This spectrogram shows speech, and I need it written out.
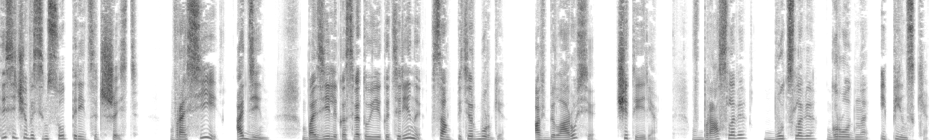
1836. В России – один. Базилика Святой Екатерины в Санкт-Петербурге, а в Беларуси – четыре. В Браславе, Буцлаве, Гродно и Пинске.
